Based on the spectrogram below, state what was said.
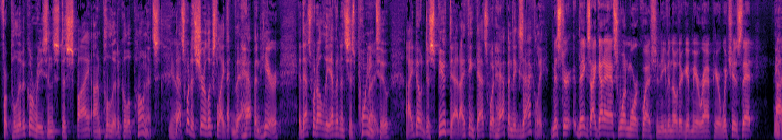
for political reasons to spy on political opponents. That's what it sure looks like that happened here. And that's what all the evidence is pointing Right. to. I don't dispute that. I think that's what happened exactly. Mr. Biggs, I got to ask one more question, even though they're giving me a wrap here, which is that uh,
